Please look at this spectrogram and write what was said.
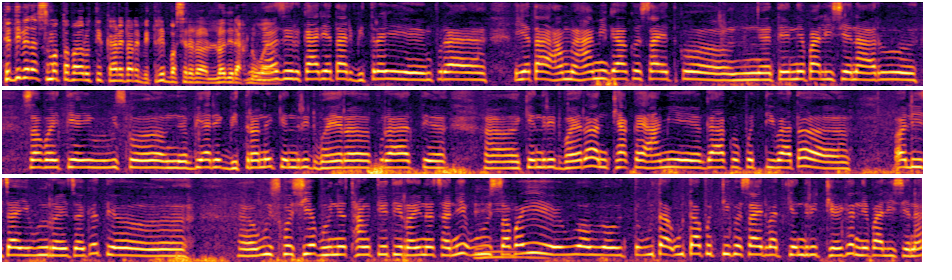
त्यति बेलासम्म तपाईँहरू त्यो कार्यतारभित्रै बसेर ल- लदिराख्नु भयो? हजुर कार्यतारभित्रै पुरा यता हाम हामी गएको सायदको त्यो नेपाली सेनाहरू सबै त्यही उसको ब्यारेकभित्र नै केन्द्रित भएर पुरा त्यो केन्द्रित भएर अनि ठ्याक्कै हामी गएको पट्टिबाट अलि चाहिँ उ रहेछ क्या? त्यो उसको सेभ हुने ठाउँ त्यति रहेनछ नि। ऊ सबै उता उतापट्टिको साइडबाट केन्द्रित थियो क्या नेपाली सेना।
